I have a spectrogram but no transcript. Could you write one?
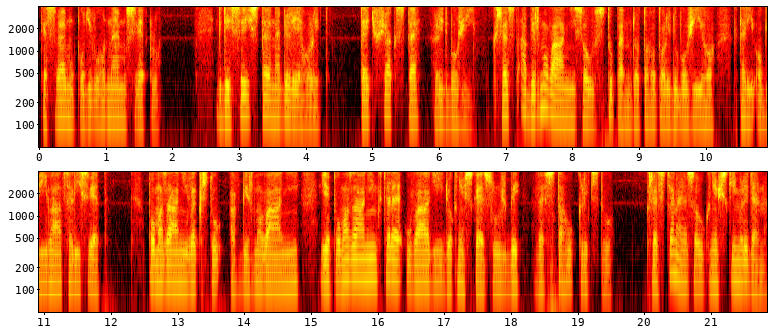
ke svému podivuhodnému světlu. Kdysi jste nebyli jeho lid, teď však jste lid boží. Křest a běžmování jsou vstupem do tohoto lidu božího, který objímá celý svět. Pomazání ve křtu a v běžmování je pomazáním, které uvádí do kněžské služby ve vztahu k lidstvu. Křesťané jsou kněžským lidem.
